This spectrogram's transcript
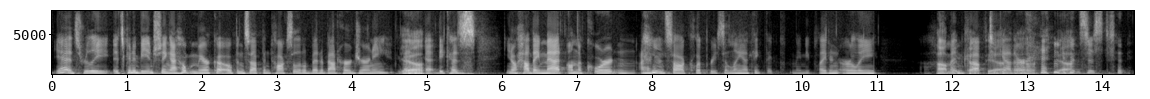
Yeah, it's really it's going to be interesting. I hope Mirka opens up and talks a little bit about her journey. Yeah, and, uh, because you know how they met on the court, and I even saw a clip recently. I think they maybe played an early uh, Hopman Cup, Cup yeah. together. Uh-huh. Yeah. it's just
